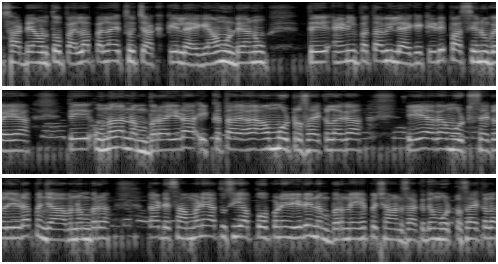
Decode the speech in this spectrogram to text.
ਸਾਡੇ ਆਉਣ ਤੋਂ ਪਹਿਲਾਂ ਪਹਿਲਾਂ ਇੱਥੋਂ ਚੱਕ ਕੇ ਲੈ ਗਿਆ ਉਹ ਮੁੰਡਿਆਂ ਨੂੰ ਤੇ ਐ ਨਹੀਂ ਪਤਾ ਵੀ ਲੈ ਕੇ ਕਿਹੜੇ ਪਾਸੇ ਨੂੰ ਗਏ ਆ। ਤੇ ਉਹਨਾਂ ਦਾ ਨੰਬਰ ਆ ਜਿਹੜਾ, ਇੱਕ ਤਾਂ ਆ ਮੋਟਰਸਾਈਕਲ ਹੈਗਾ। ਇਹ ਹੈਗਾ ਮੋਟਰਸਾਈਕਲ ਜਿਹੜਾ ਪੰਜਾਬ ਨੰਬਰ। ਤੁਹਾਡੇ ਸਾਹਮਣੇ ਆ, ਤੁਸੀਂ ਆਪੋ ਆਪਣੇ ਜਿਹੜੇ ਨੰਬਰ ਨੇ, ਇਹ ਪਛਾਣ ਸਕਦੇ ਹੋ ਮੋਟਰਸਾਈਕਲ।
